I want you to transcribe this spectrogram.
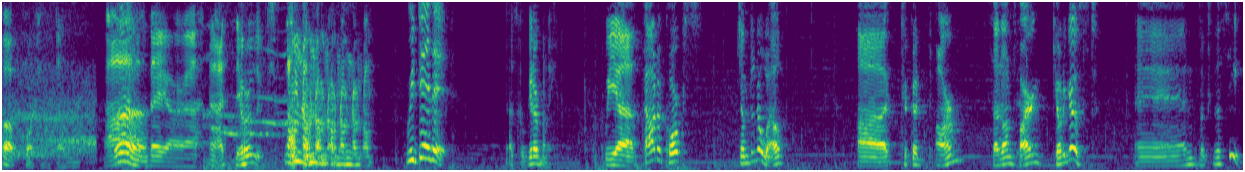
Oh, of course it doesn't. Ah, Ugh. they are, uh, and I steal her loot. Nom nom nom nom nom nom nom. We did it! Let's go get our money. We, uh, found a corpse, jumped in a well, uh, took an arm, set it on fire, and killed a ghost. And looked to the sea.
